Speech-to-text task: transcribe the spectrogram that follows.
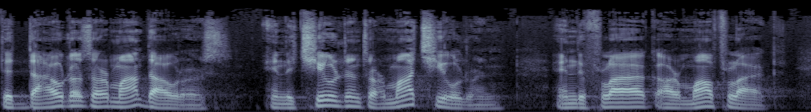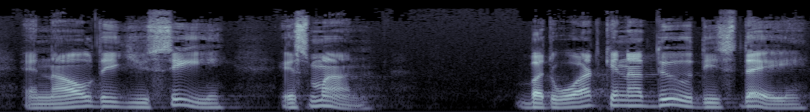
The daughters are my daughters, and the children are my children, and the flock are my flock, and all that you see is mine. But what can I do this day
